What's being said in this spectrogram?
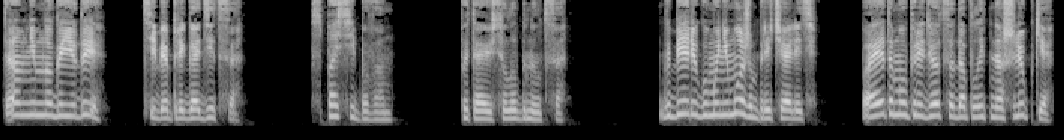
Там немного еды. Тебе пригодится». «Спасибо вам». Пытаюсь улыбнуться. «К берегу мы не можем причалить, поэтому придется доплыть на шлюпке»,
